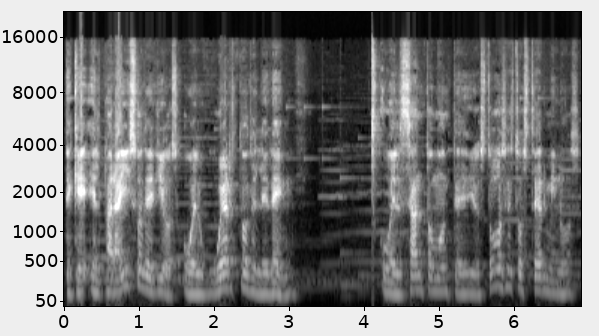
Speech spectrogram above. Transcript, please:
de que el paraíso de Dios o el huerto del Edén o el santo monte de Dios, todos estos términos,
